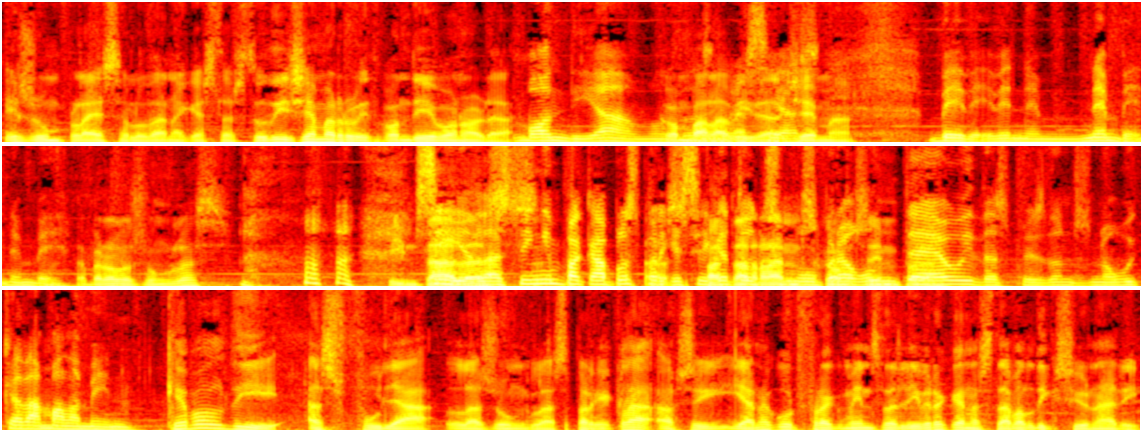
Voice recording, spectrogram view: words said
és un plaer saludar en aquest estudi. Gemma Ruiz, bon dia i bona hora. Bon dia, moltes Com va la vida, gràcies. Gemma? Bé, bé, bé, anem, anem bé, anem bé. A veure les ungles? Sí, Pintades? les tinc impecables perquè sé que tots m'ho pregunteu i després doncs, no vull quedar malament. Què vol dir esfollar les ungles? Perquè, clar, o sigui, hi ha hagut fragments del llibre que n'estava al diccionari.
